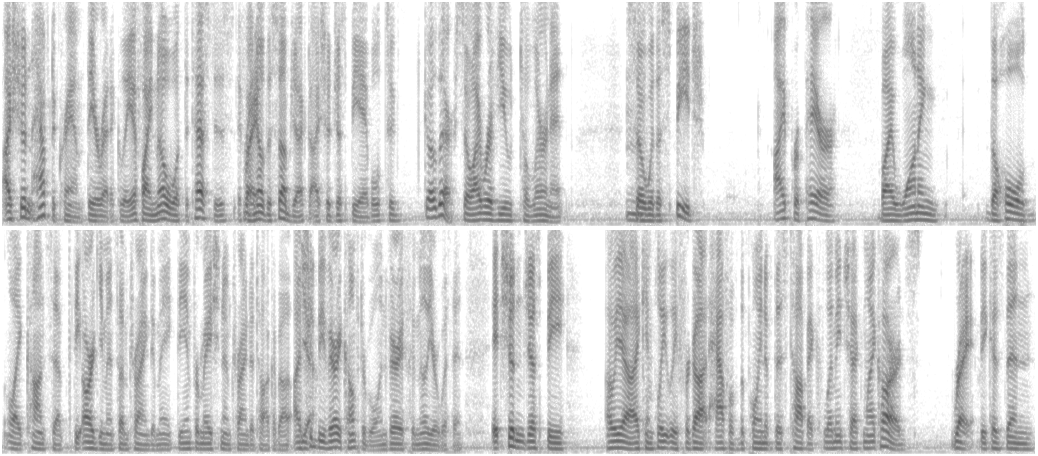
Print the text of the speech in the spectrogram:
I shouldn't have to cram theoretically. If I know what the test is, if I know the subject, I should just be able to go there. So I review to learn it. So with a speech, I prepare by wanting the whole like concept, the arguments I'm trying to make, the information I'm trying to talk about. I Yeah. should be very comfortable and very familiar with it. It shouldn't just be, oh yeah, I completely forgot half of the point of this topic. Let me check my cards Right. because then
